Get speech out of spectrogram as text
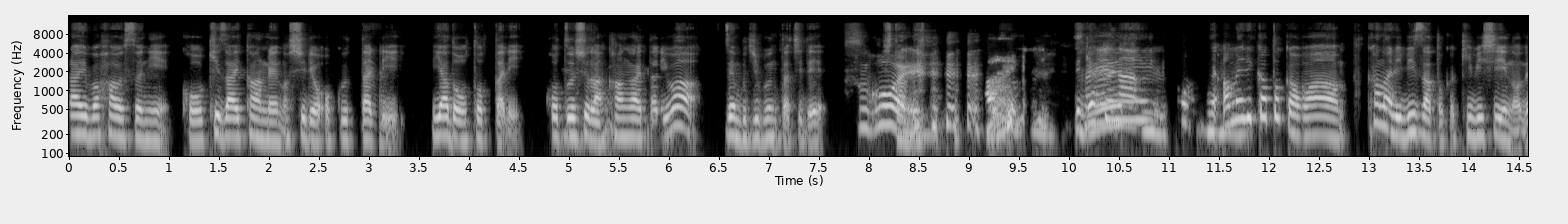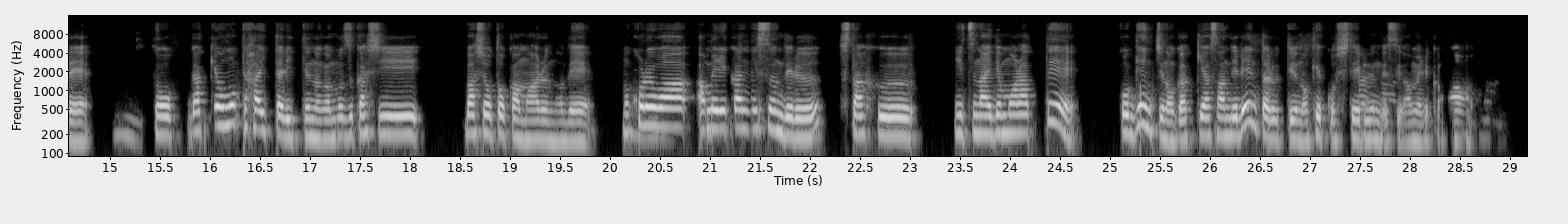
ライブハウスにこう、機材関連の資料を送ったり、宿を取ったり、交通手段考えたりは、全部自分たちですごい。したんです。はい。で、逆に、うんね、アメリカとかはかなりビザとか厳しいので、うんそう、楽器を持って入ったりっていうのが難しい場所とかもあるので、もうこれはアメリカに住んでるスタッフにつないでもらって、こう現地の楽器屋さんでレンタルっていうのを結構してるんですよ、アメリカは。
